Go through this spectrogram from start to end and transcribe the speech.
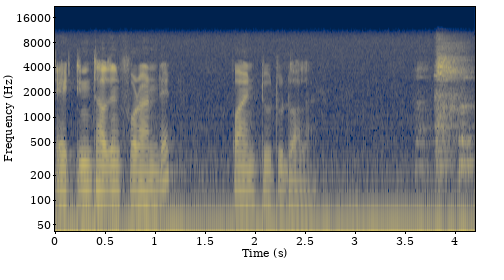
18400.22 dollar.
